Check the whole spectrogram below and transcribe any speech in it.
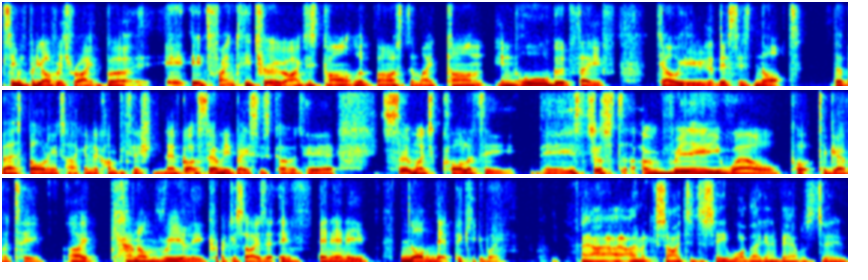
seems pretty obvious, right? But it, it's frankly true. I just can't look past them. I can't, in all good faith, tell you that this is not the best bowling attack in the competition. They've got so many bases covered here, so much quality. It's just a really well put together team. I cannot really criticize it if, in any non nitpicky way. And I, am excited to see what they're going to be able to do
